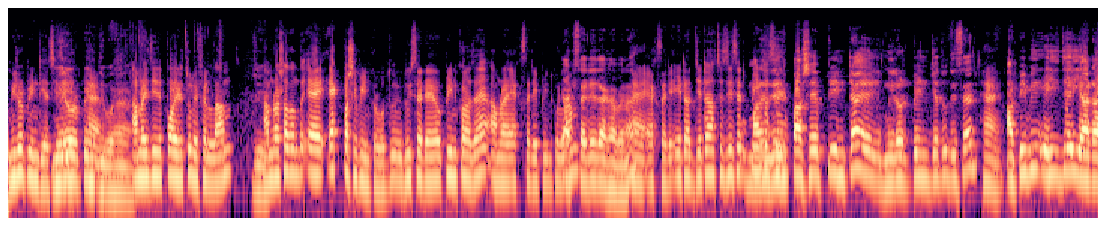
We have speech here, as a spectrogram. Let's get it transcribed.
মিরর প্রিন্ট দিয়েছি যে- Mirror print দিব, হ্যাঁ। আমরা এই যে পরে তুলে ফেললাম আমরা সাধারণত এক পাশে প্রিন্ট করব দুই সাইডে প্রিন্ট করা যায় আমরা এক সাইডে প্রিন্ট করলাম। এক সাইডে দেখাবেন হ্যাঁ হ্যাঁ এক সাইডে এটা যেটা হচ্ছে যে সাইড মানে প্রিন্ট আছে পাশে প্রিন্টটা মিরর প্রিন্ট যেহেতু দিছেন হ্যাঁ। আর পিবি এই যে ইয়াটা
